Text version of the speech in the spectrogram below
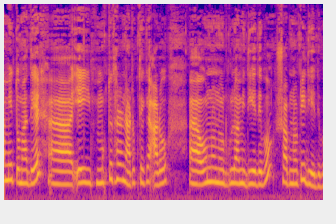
আমি তোমাদের এই মুক্তধারা নাটক থেকে আরও অন্য নোটগুলো আমি দিয়ে দেব, সব নোটই দিয়ে দেব।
